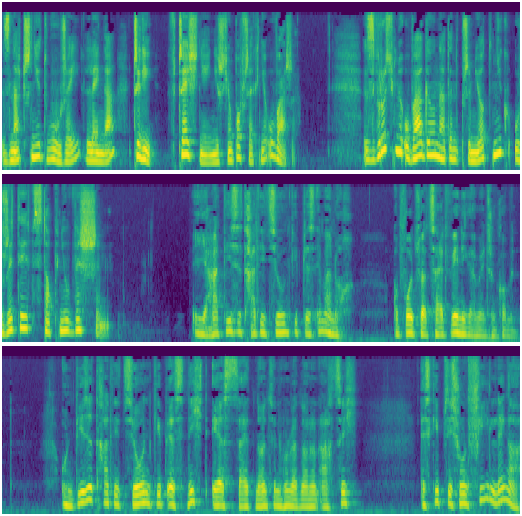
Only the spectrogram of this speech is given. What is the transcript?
znacznie dłużej, lęga, czyli wcześniej niż się powszechnie uważa. Zwróćmy uwagę na ten przymiotnik użyty w stopniu wyższym. Ja, diese Tradition gibt es immer noch, obwohl zurzeit weniger Menschen kommen. Und diese Tradition gibt es nicht erst seit 1989, Es gibt sie schon viel länger.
